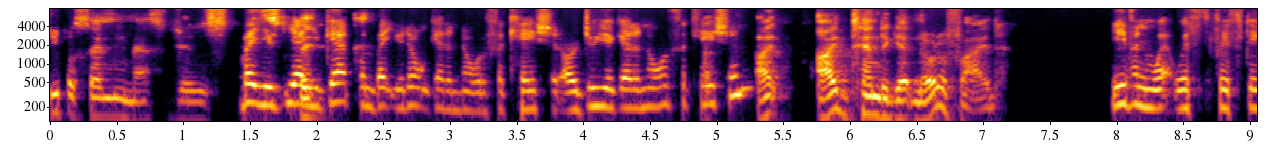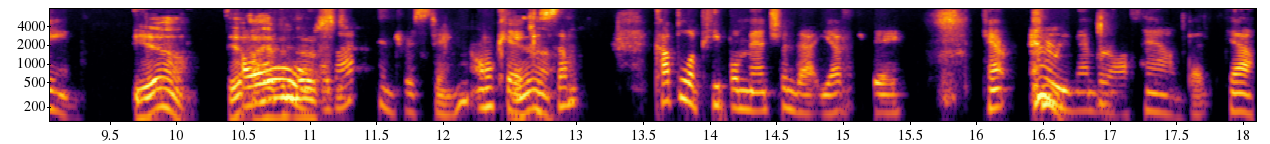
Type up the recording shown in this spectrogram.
people send me messages, but you yeah, they, you get them, but you don't get a notification. Or do you get a notification? I I tend to get notified, even with, with 15. Yeah, yeah, oh, I haven't oh, noticed. Well, that's interesting. Okay, because yeah. some couple of people mentioned that yesterday. Can't remember offhand, but yeah,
